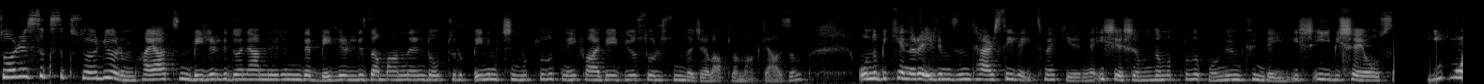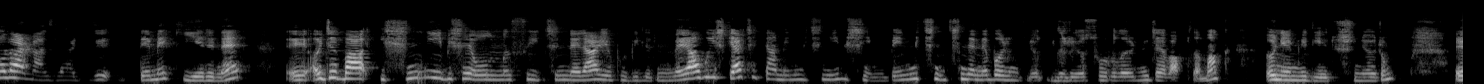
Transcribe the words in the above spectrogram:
Sonra sık sık söylüyorum hayatın belirli dönemlerinde, belirli zamanlarında oturup benim için mutluluk ne ifade ediyor sorusunu da cevaplamak lazım. Onu bir kenara elimizin tersiyle itmek yerine iş yaşamında mutluluk mu mümkün değil. İş iyi bir şey olsa para vermezlerdi demek yerine e, acaba işin iyi bir şey olması için neler yapabilirim? Veya bu iş gerçekten benim için iyi bir şey mi? Benim için içinde ne barındırıyor sorularını cevaplamak önemli diye düşünüyorum. E,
